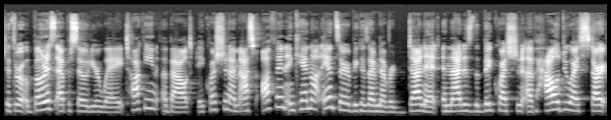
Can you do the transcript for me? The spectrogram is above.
to throw a bonus episode your way talking about a question I'm asked often and cannot answer because I've never done it. And that is the big question of how do I start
